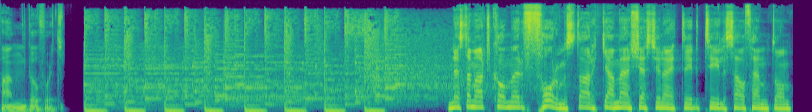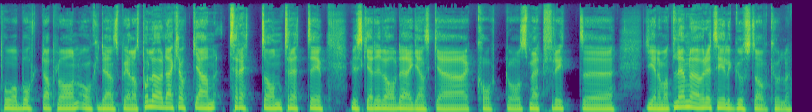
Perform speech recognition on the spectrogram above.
fan, go for it. Nästa match kommer formstarka Manchester United till Southampton på bortaplan och den spelas på lördag klockan 13.30. Vi ska riva av det här ganska kort och smärtfritt eh, genom att lämna över det till Gustav Kulle.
